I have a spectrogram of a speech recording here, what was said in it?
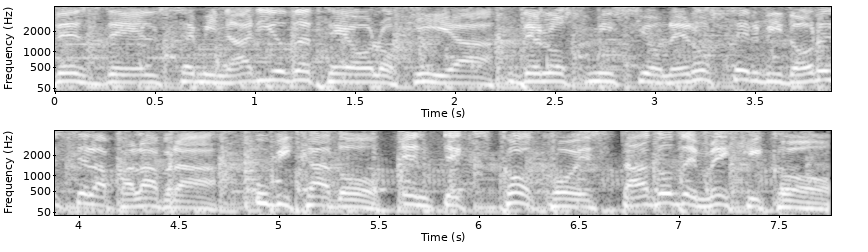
desde el Seminario de Teología de los Misioneros Servidores de la Palabra, ubicado en Texcoco, Estado de México.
